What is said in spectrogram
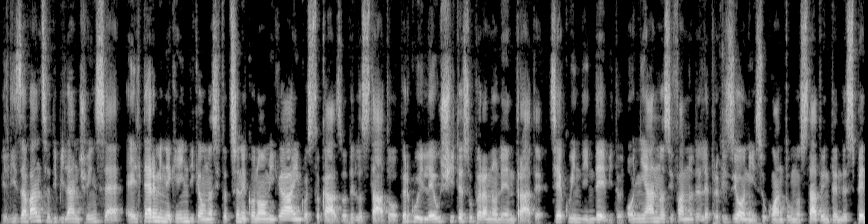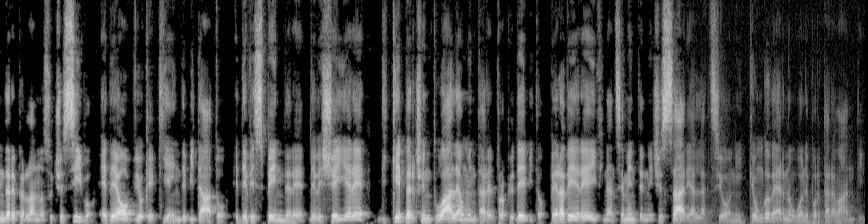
Il disavanzo di bilancio in sé è il termine che indica una situazione economica, in questo caso dello Stato, per cui le uscite superano le entrate, si è quindi in debito. Ogni anno si fanno delle previsioni su quanto uno Stato intende spendere per l'anno successivo ed è ovvio che chi è indebitato e deve spendere deve scegliere di che percentuale aumentare il proprio debito per avere avere i finanziamenti necessari alle azioni che un governo vuole portare avanti.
